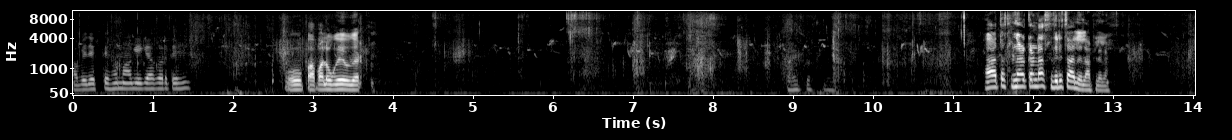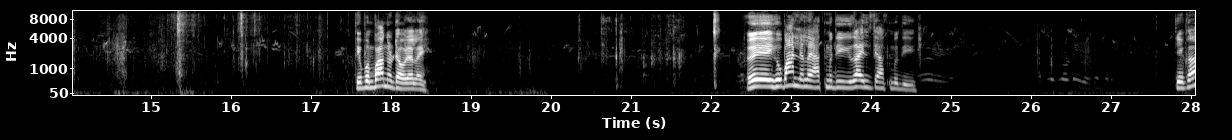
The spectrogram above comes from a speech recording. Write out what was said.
अभी देखते हम आगे क्या करते हैं। ओ, पापा लोग गए उधर। हा आता नळकंड असलं तरी चालेल आपल्याला. ते पण बांधून ठेवलेलं आहे. ए ह्यो बांधलेला आहे आतमध्ये जाईल ते आतमध्ये. ते का?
